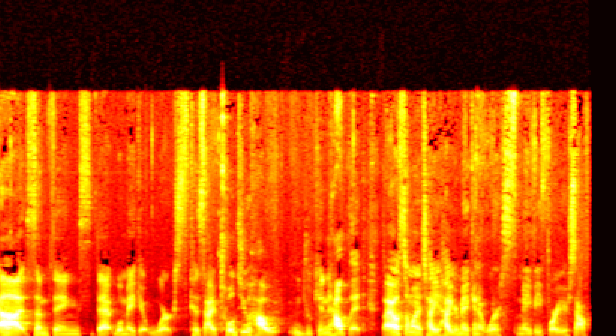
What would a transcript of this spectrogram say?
uh, some things that will make it worse. Because I've told you how you can help it, but I also want to tell you how you're making it worse, maybe for yourself.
